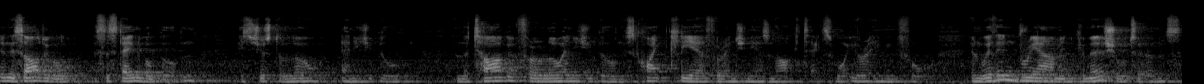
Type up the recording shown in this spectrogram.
in this article, a sustainable building. It's just a low energy building. And the target for a low energy building is quite clear for engineers and architects what you're aiming for. And within BREEAM, in commercial terms,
